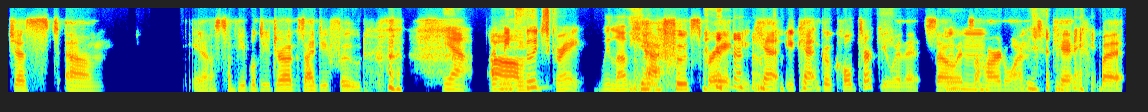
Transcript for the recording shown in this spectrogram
Just, um, you know, some people do drugs. I do food. yeah, I mean, um, food's great. We love. Food. Yeah, food's great. you can't you can't go cold turkey with it. So mm-hmm. it's a mm-hmm. hard one to kick. right. But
